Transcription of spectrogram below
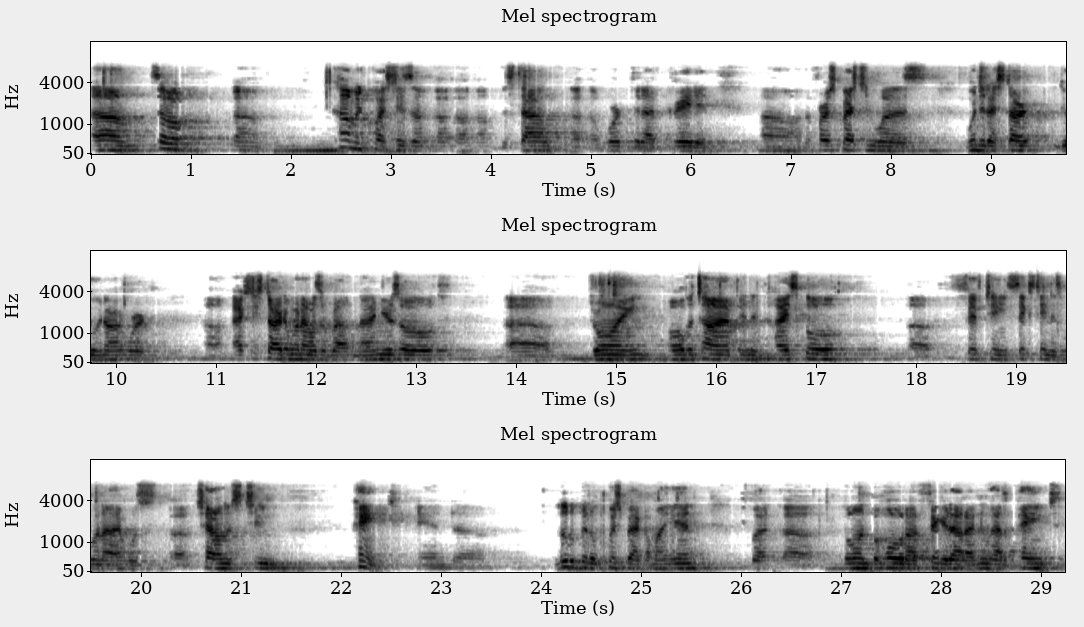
Um, so, um, common questions of, of, of the style of, work that I've created. Uh, the first question was, when did I start doing artwork? Uh, actually started when I was about nine years old, uh, drawing all the time. And in high school, uh, 15, 16 is when I was uh, challenged to paint. And uh, a little bit of pushback on my end, but lo and behold, I figured out I knew how to paint.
